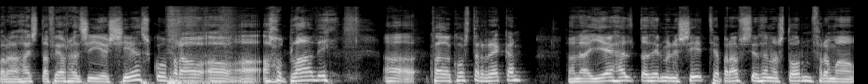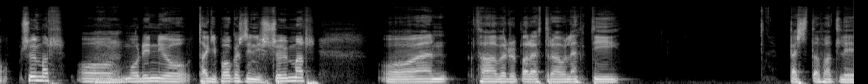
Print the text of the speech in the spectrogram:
bara hæsta fjárhæð sem ég séð sko bara á, á, á, á bladi að, hvað það kostar rekkan þannig að ég held að þeir munu sitja bara af sér þennan storm fram á sumar og mm Mourinho taki bókastinn í sumar og en það verður bara eftir að hafa lent í bestafalli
